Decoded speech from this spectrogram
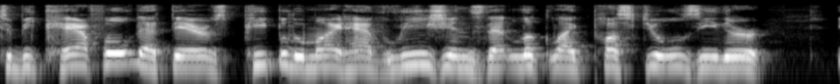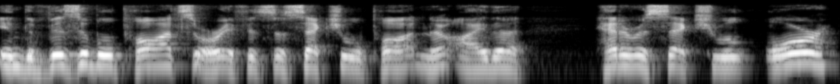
to be careful that there's people who might have lesions that look like pustules either in the visible parts or if it's a sexual partner, either heterosexual or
